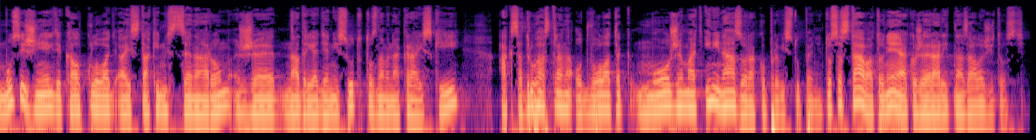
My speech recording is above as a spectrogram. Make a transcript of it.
musíš niekde kalkulovať aj s takým scenárom, že nadriadený súd, to znamená krajský, ak sa druhá strana odvolá, tak môže mať iný názor ako prvý stupeň. To sa stáva, to nie je akože raritná záležitosť.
